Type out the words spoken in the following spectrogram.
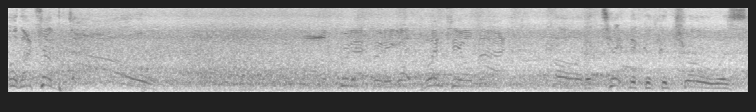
Oh, that's a goal! Oh, good effort. He got plenty on that. Oh, the technical control was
